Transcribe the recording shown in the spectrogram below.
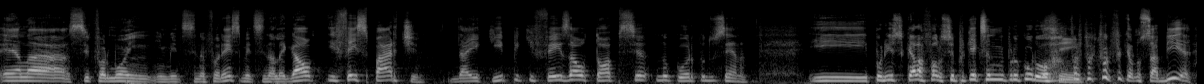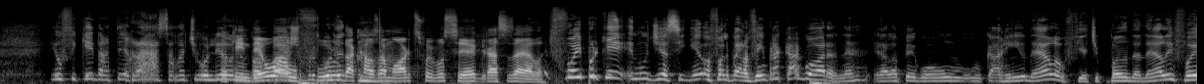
ela se formou em, em, medicina forense, medicina legal, e fez parte da equipe que fez a autópsia no corpo do Senna. E por isso que ela falou assim: por que, que você não me procurou? Porque eu não sabia. Eu fiquei na terraça, ela te olhando. Então, quem deu baixo, o furo da causa mortes foi você, graças a ela. Foi porque no dia seguinte eu falei para ela: vem para cá agora, né? Ela pegou um, o carrinho dela, o Fiat Panda dela, e foi,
